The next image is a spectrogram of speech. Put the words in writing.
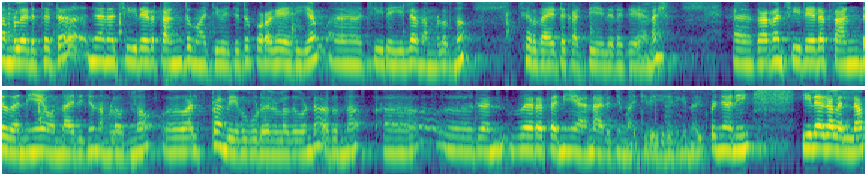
നമ്മളെടുത്തിട്ട് ഞാൻ ആ ചീരയുടെ തണ്ട് മാറ്റി വെച്ചിട്ട് പുറകെ അരിയാം. ചീരയില്ല ചീരയില നമ്മളൊന്ന് ചെറുതായിട്ട് കട്ട് ചെയ്തെടുക്കുകയാണ്. കാരണം ചീരയുടെ തണ്ട് തന്നെ ഒന്നരിഞ്ഞ് നമ്മളൊന്ന് അല്പം വേവ് കൂടുതലുള്ളത് കൊണ്ട് അതൊന്ന് വേറെ തനിയാണ് അരിഞ്ഞു മാറ്റി വെച്ചിരിക്കുന്നത്. ഇപ്പം ഞാൻ ഈ ഇലകളെല്ലാം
